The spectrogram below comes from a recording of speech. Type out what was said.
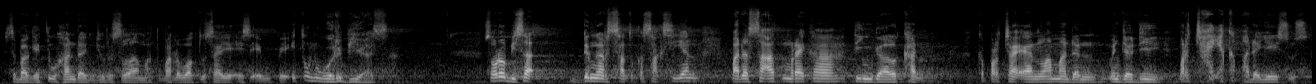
sebagai Tuhan dan Juru Selamat pada waktu saya SMP. Itu luar biasa. Saudara bisa dengar satu kesaksian pada saat mereka tinggalkan kepercayaan lama dan menjadi percaya kepada Yesus.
